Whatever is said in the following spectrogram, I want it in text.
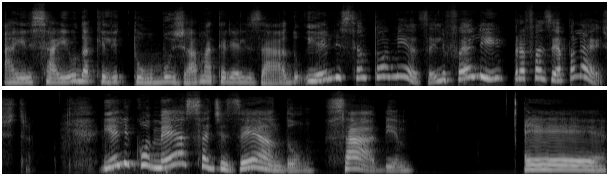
Aí ele saiu daquele tubo já materializado e ele sentou à mesa. Ele foi ali para fazer a palestra. E ele começa dizendo, sabe? É,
